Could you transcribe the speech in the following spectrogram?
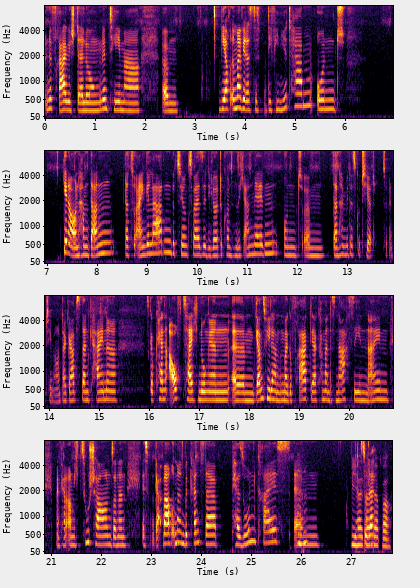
eine Fragestellung, ein Thema, ähm, wie auch immer wir das definiert haben und genau und haben dann dazu eingeladen, beziehungsweise die Leute konnten sich anmelden und ähm, dann haben wir diskutiert zu dem Thema. Und da gab es dann keine, es gab keine Aufzeichnungen. Ähm, ganz viele haben immer gefragt, ja, kann man das nachsehen? Nein, man kann auch nicht zuschauen, sondern es war auch immer ein begrenzter Personenkreis. Mhm. Ähm, wie halt so an der Bar.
